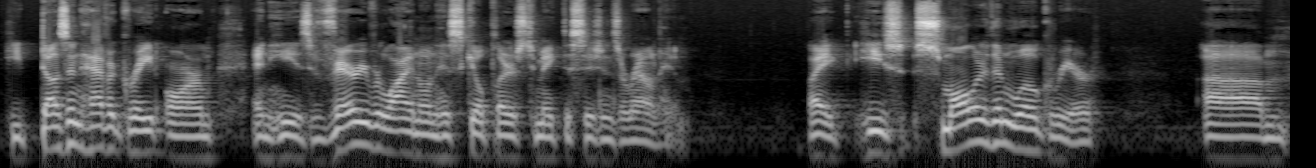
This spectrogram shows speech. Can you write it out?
he doesn't have a great arm, and he is very reliant on his skill players to make decisions around him. Like, he's smaller than Will Grier. Um,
